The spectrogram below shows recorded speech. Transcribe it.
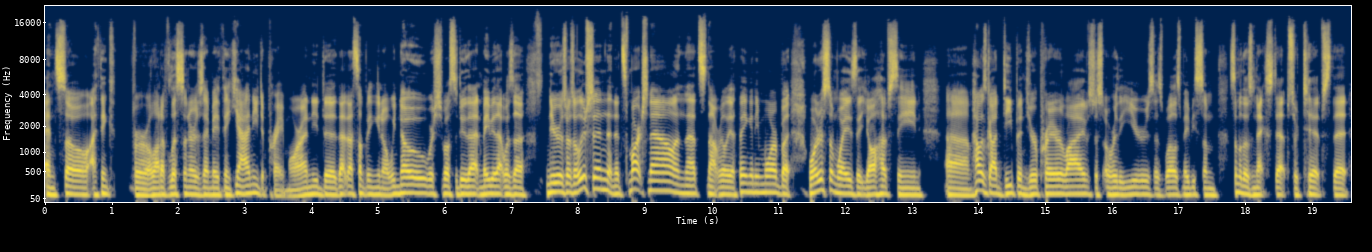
And so I think for a lot of listeners, they may think, yeah, I need to pray more. I need to, that, that's something, you know, we know we're supposed to do that. And maybe that was a New Year's resolution and it's March now and that's not really a thing anymore. But what are some ways that y'all have seen? Um, how has God deepened your prayer lives just over the years, as well as maybe some, some of those next steps or tips that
